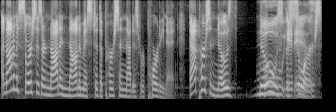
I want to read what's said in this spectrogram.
Anonymous sources are not anonymous to the person that is reporting it. That person knows knows Who the it is.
